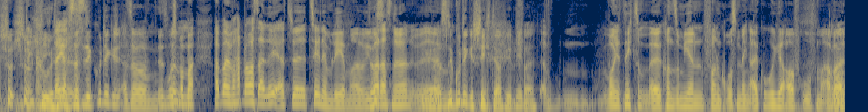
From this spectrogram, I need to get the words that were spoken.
Schon, schon Ich cool. denke, ne? das ist eine gute Geschichte. Also Das muss man mal, hat man, hat man was zu erzählen im Leben. Also, wie Das- war das, ne? ja, das ist eine Ähm, gute Geschichte auf jeden wir, Fall. äh, wir wollen jetzt nicht zum äh, Konsumieren von großen Mengen Alkohol hier aufrufen, aber, äh,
